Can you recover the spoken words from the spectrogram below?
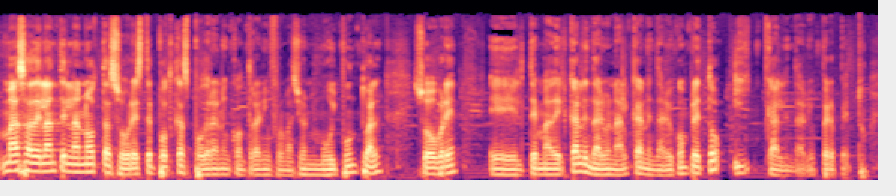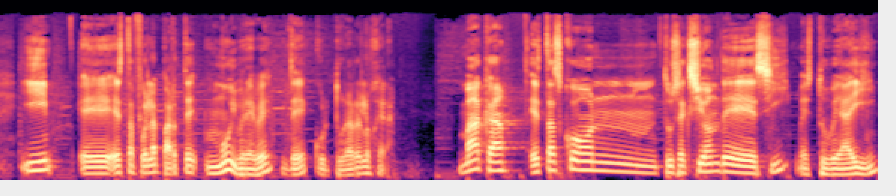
Más adelante en la nota sobre este podcast podrán encontrar información muy puntual sobre el tema del calendario anal, calendario completo y calendario perpetuo. Y esta fue la parte muy breve de cultura relojera. Maca, estás con tu sección de sí, estuve ahí.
